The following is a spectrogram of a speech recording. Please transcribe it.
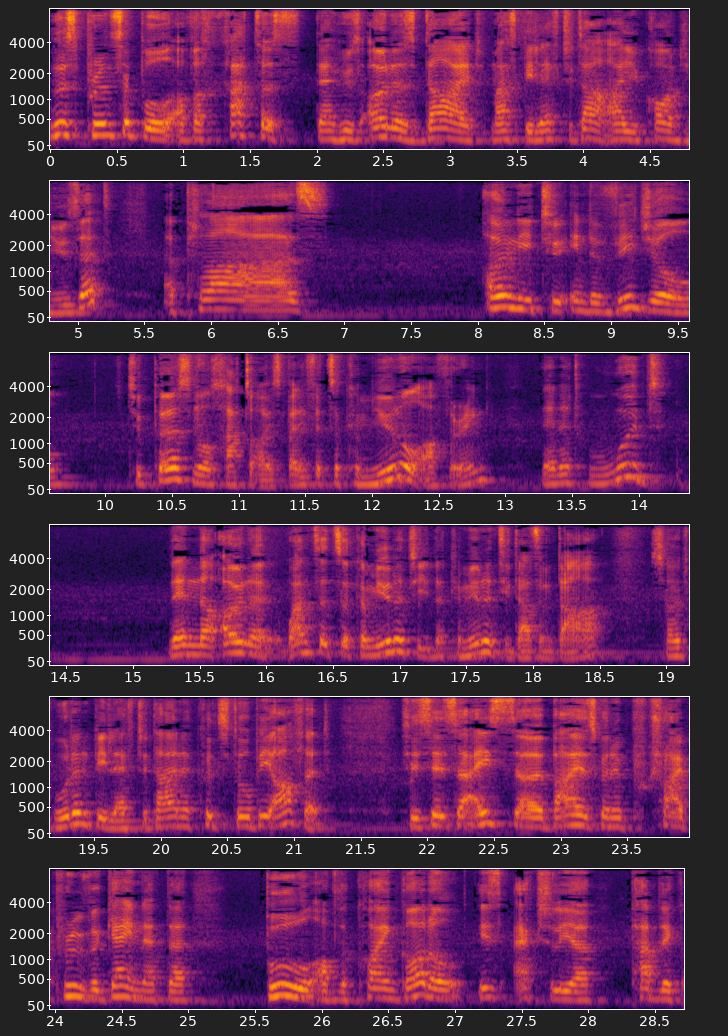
this principle of a chattas that whose owners died must be left to die, I you can't use it, applies only to individual, to personal chatos. But if it's a communal offering, then it would. Then the owner, once it's a community, the community doesn't die, so it wouldn't be left to die, and it could still be offered. So he says, so Ace is going to try prove again that the bull of the Kohen Gadol is actually a public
